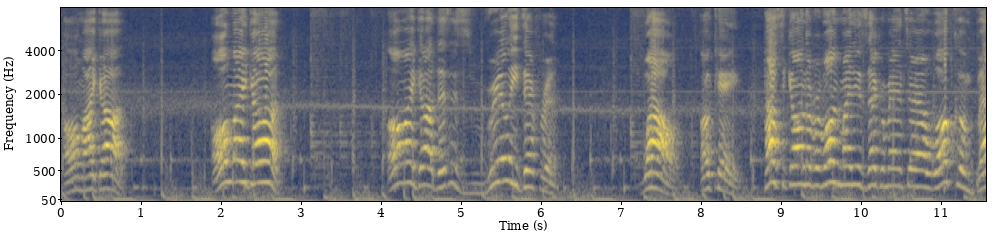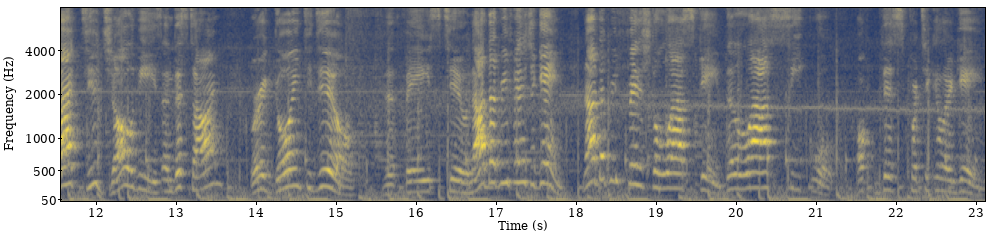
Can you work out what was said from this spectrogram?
Oh my god. Oh my god. Oh my god, this is really different. Wow. Okay. How's it going everyone? My name is Necromancer and welcome back to Jollibees. And this time, we're going to do the Phase 2. Not that we finished the game. Not that we finished the last game. The last sequel of this particular game.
